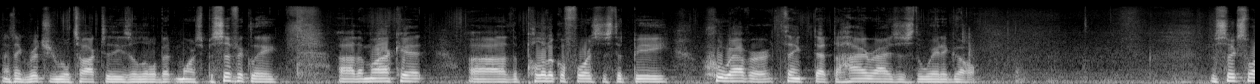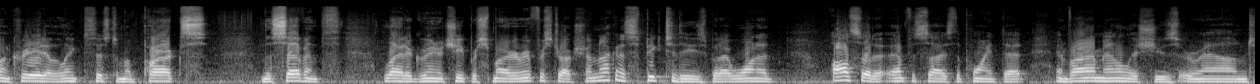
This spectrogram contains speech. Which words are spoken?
I think Richard will talk to these a little bit more specifically, uh, the market, uh, the political forces that be, whoever, think that the high rise is the way to go. The sixth one, create a linked system of parks. The seventh, lighter, greener, cheaper, smarter infrastructure. I'm not going to speak to these, but I wanted also to emphasize the point that environmental issues around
